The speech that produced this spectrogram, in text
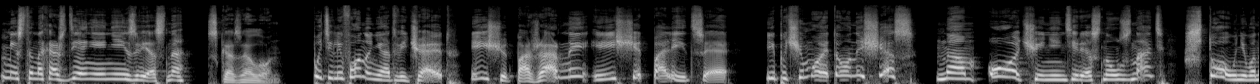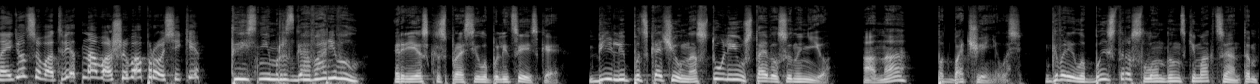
«Местонахождение неизвестно», — сказал он. «По телефону не отвечают, ищут пожарные, ищет полиция. И почему это он исчез? Нам очень интересно узнать, что у него найдется в ответ на ваши вопросики». «Ты с ним разговаривал?» — резко спросила полицейская. Билли подскочил на стуле и уставился на нее. Она подбоченилась. Говорила быстро, с лондонским акцентом.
